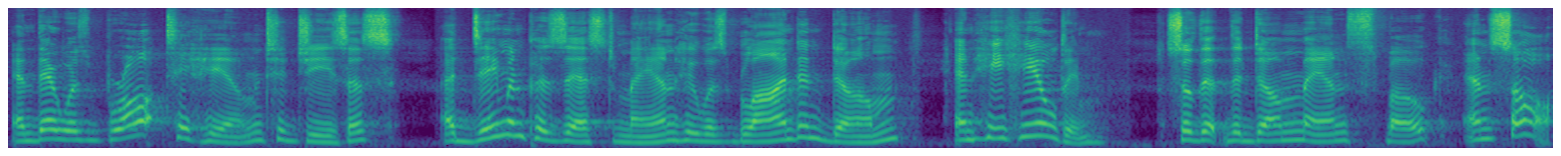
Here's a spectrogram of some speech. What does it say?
And there was brought to him, to Jesus, a demon possessed man who was blind and dumb, and he healed him, so that the dumb man spoke and saw.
